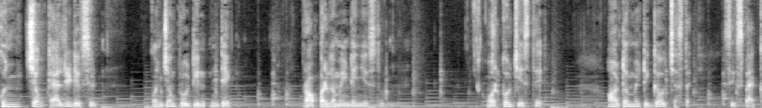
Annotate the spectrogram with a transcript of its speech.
కొంచెం క్యాలరీ డెఫిసిట్ కొంచెం ప్రోటీన్ ఇంటేక్ ప్రాపర్గా మెయింటైన్ చేస్తూ వర్కౌట్ చేస్తే ఆటోమేటిక్గా వచ్చేస్తాయి. Six pack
